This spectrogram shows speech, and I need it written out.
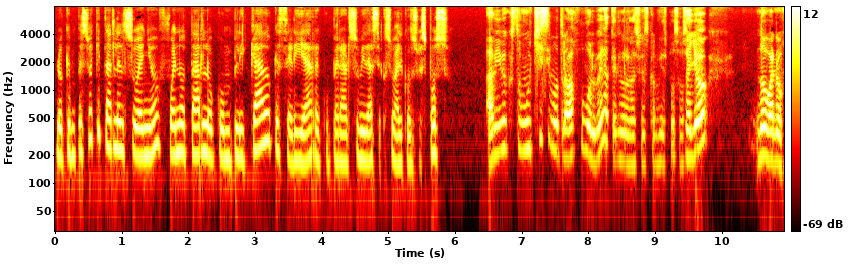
lo que empezó a quitarle el sueño fue notar lo complicado que sería recuperar su vida sexual con su esposo. A mí me costó muchísimo trabajo volver a tener relaciones con mi esposo. O sea, yo, no, bueno,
